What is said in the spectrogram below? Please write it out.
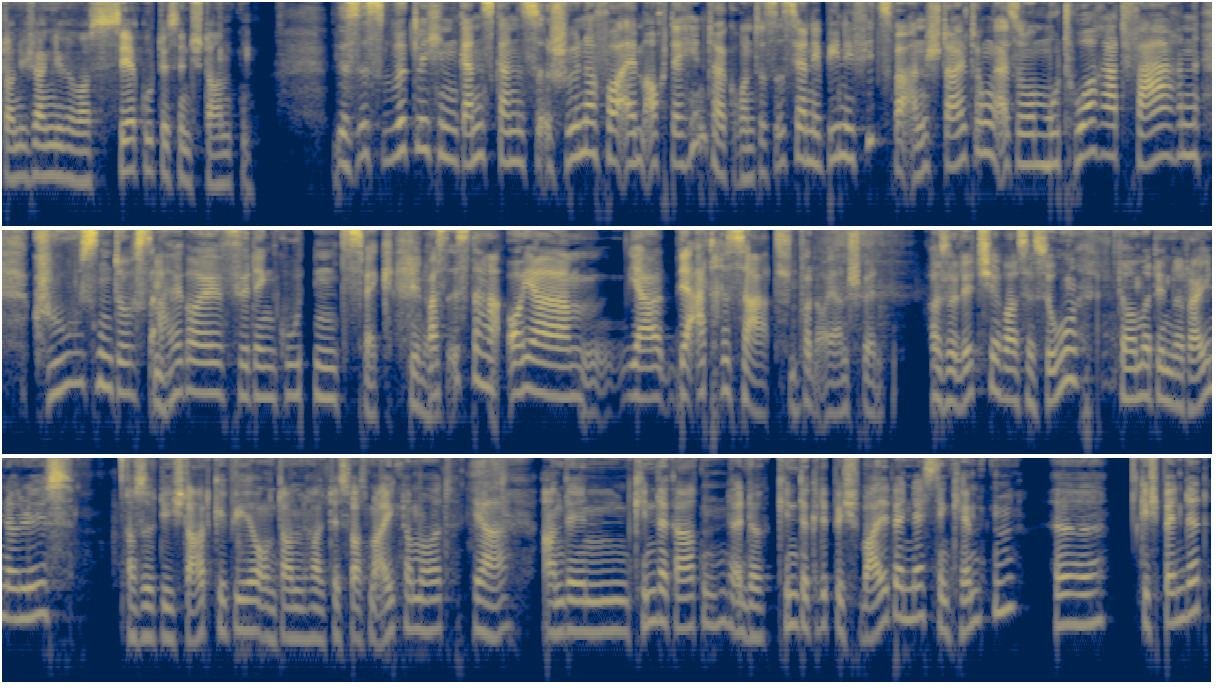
Dann ist eigentlich was sehr Gutes entstanden. Das ist wirklich ein ganz, ganz schöner, vor allem auch der Hintergrund. Das ist ja eine Benefizveranstaltung, also Motorradfahren, Cruisen durchs mhm. Allgäu für den guten Zweck. Genau. Was ist da euer, ja, der Adressat von euren Spenden? Also letztes Jahr war es ja so, da haben wir den Reinerlös, also die Startgebühr und dann halt das, was man eingenommen hat, ja. an den Kindergarten, in der Kinderkrippe Schwalbennest in Kempten äh, gespendet.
